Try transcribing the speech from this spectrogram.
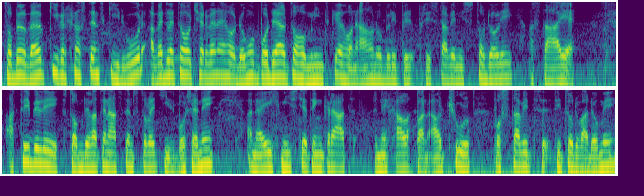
To byl velký vrchnostenský dvůr a vedle toho červeného domu podél toho mlínského náhonu byly přistaveny stodoly a stáje. A ty byly v tom 19. století zbořeny a na jejich místě tenkrát nechal pan Alčul postavit tyto dva domy.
